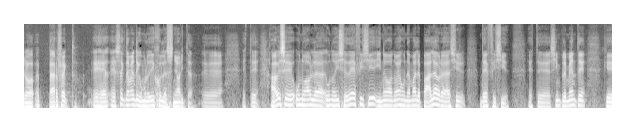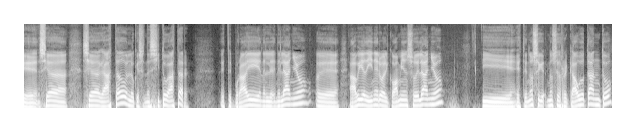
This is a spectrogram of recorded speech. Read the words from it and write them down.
Pero eh, perfecto. Es exactamente como lo dijo la señorita. Eh, este, a veces uno habla, uno dice déficit y no, no es una mala palabra decir déficit. Este, simplemente que se ha, se ha gastado en lo que se necesitó gastar. Este, por ahí en el, en el año eh, había dinero al comienzo del año y este, no, se, no se recaudó tanto,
